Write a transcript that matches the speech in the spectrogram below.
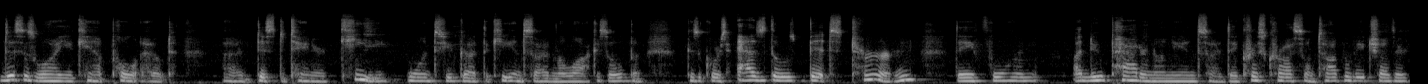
this is why you can't pull out a disc detainer key once you've got the key inside and the lock is open. Because of course, as those bits turn, they form a new pattern on the inside. They crisscross on top of each other,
